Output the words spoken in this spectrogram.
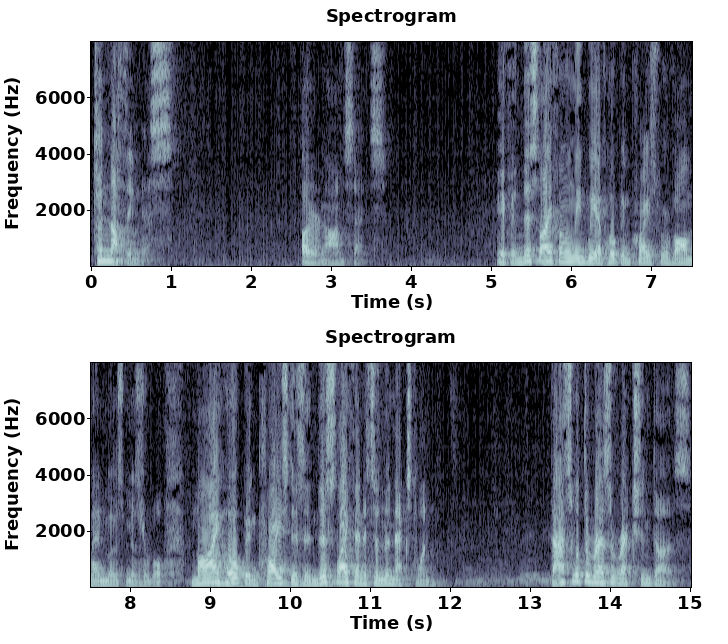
to nothingness. Utter nonsense. If in this life only we have hope in Christ, we're of all men most miserable. My hope in Christ is in this life and it's in the next one. That's what the resurrection does.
